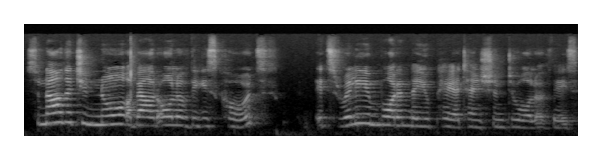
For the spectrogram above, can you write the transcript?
So now that you know about all of these codes, it's really important that you pay attention to all of these.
